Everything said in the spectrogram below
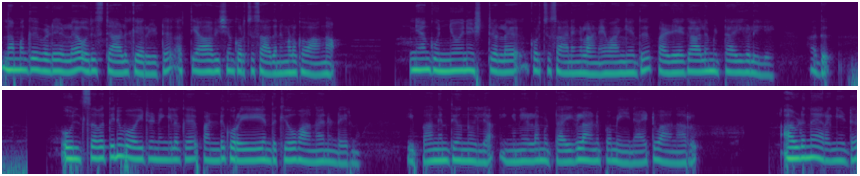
നമുക്ക് ഇവിടെയുള്ള ഒരു സ്റ്റാൾ കയറിയിട്ട് അത്യാവശ്യം കുറച്ച് സാധനങ്ങളൊക്കെ വാങ്ങാം. ഞാൻ കുഞ്ഞുവിന് ഇഷ്ടമുള്ള കുറച്ച് സാധനങ്ങളാണ് വാങ്ങിയത്. പഴയകാല മിഠായികളില്ലേ അത്. ഉത്സവത്തിന് പോയിട്ടുണ്ടെങ്കിലൊക്കെ പണ്ട് കുറേ എന്തൊക്കെയോ വാങ്ങാനുണ്ടായിരുന്നു. ഇപ്പം അങ്ങനത്തെ ഒന്നുമില്ല. ഇങ്ങനെയുള്ള മിഠായികളാണ് ഇപ്പോൾ മെയിനായിട്ട് വാങ്ങാറ്. അവിടുന്ന് ഇറങ്ങിയിട്ട്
